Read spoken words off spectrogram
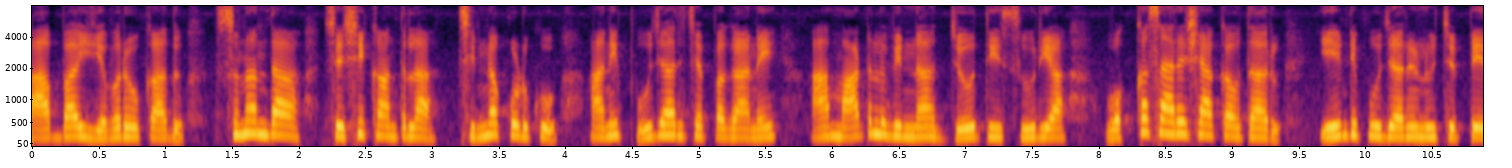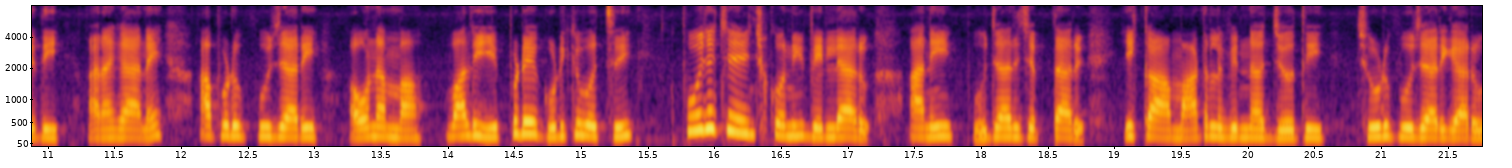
ఆ అబ్బాయి ఎవరో కాదు. సునంద శశికాంత్ల చిన్న కొడుకు అని పూజారి చెప్పగానే ఆ మాటలు విన్న జ్యోతి సూర్య ఒక్కసారి షాక్ అవుతారు. ఏంటి పూజారి నువ్వు చెప్పేది? అనగానే అప్పుడు పూజారి అవునమ్మా వాళ్ళు ఇప్పుడే గుడికి వచ్చి పూజ చేయించుకొని వెళ్ళారు అని పూజారి చెప్తారు. ఇక ఆ మాటలు విన్న జ్యోతి చూడు పూజారి గారు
